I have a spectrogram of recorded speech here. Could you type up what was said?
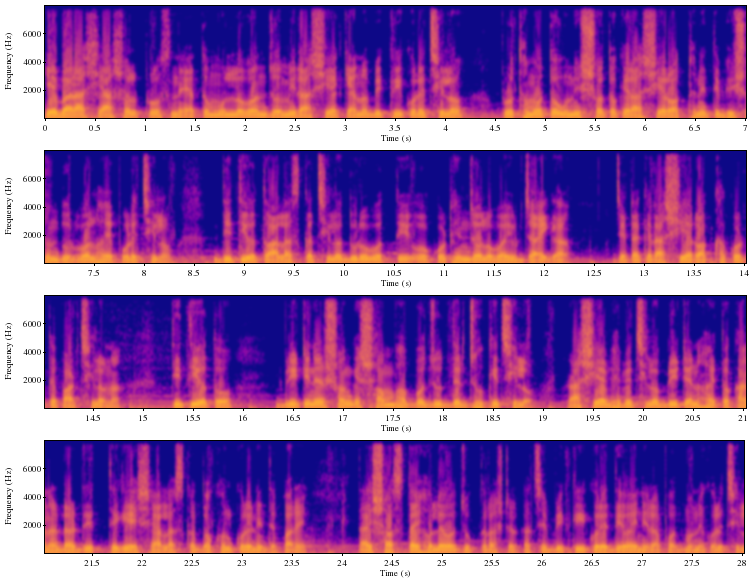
এবার আসি আসল প্রশ্নে, এত মূল্যবান জমি রাশিয়া কেন বিক্রি করেছিল? প্রথমত, উনিশ শতকে রাশিয়ার অর্থনীতি ভীষণ দুর্বল হয়ে পড়েছিল। দ্বিতীয়ত, আলাস্কা ছিল দূরবর্তী ও কঠিন জলবায়ুর জায়গা, যেটাকে রাশিয়া রক্ষা করতে পারছিল না। তৃতীয়ত, ব্রিটেনের সঙ্গে সম্ভাব্য যুদ্ধের ঝুঁকি ছিল। রাশিয়া ভেবেছিল ব্রিটেন হয়তো কানাডার দিক থেকে এসে আলাস্কা দখল করে নিতে পারে। তাই সস্তায় হলেও যুক্তরাষ্ট্রের কাছে বিক্রি করে দেওয়াই নিরাপদ মনে করেছিল।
